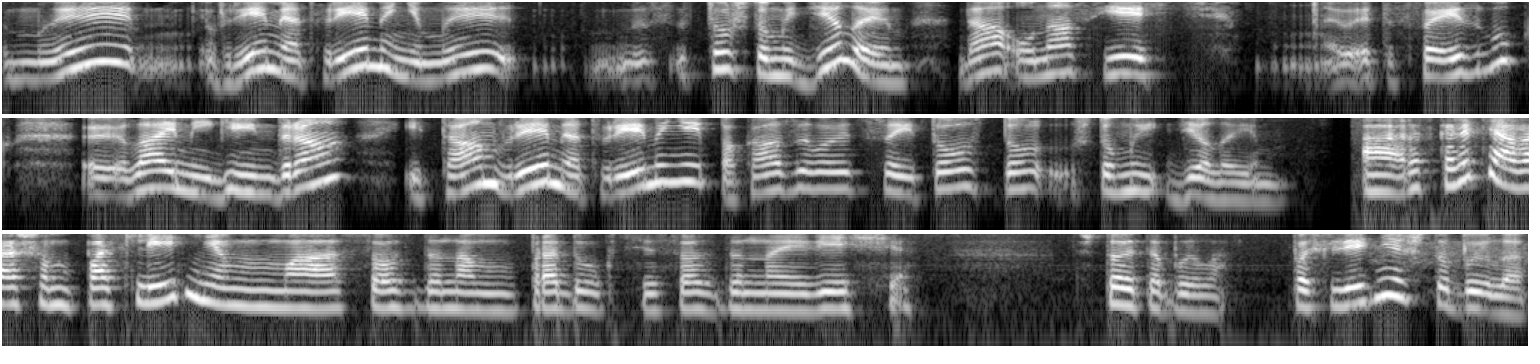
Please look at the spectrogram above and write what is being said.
Мы время от времени мы то, что мы делаем, да, у нас есть этот Facebook, э, Лайми Гиндра, и там время от времени показывается и то, то что мы делаем. А расскажите о вашем последнем а, созданном продукте, созданной вещи. Что это было? Последнее, что было,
